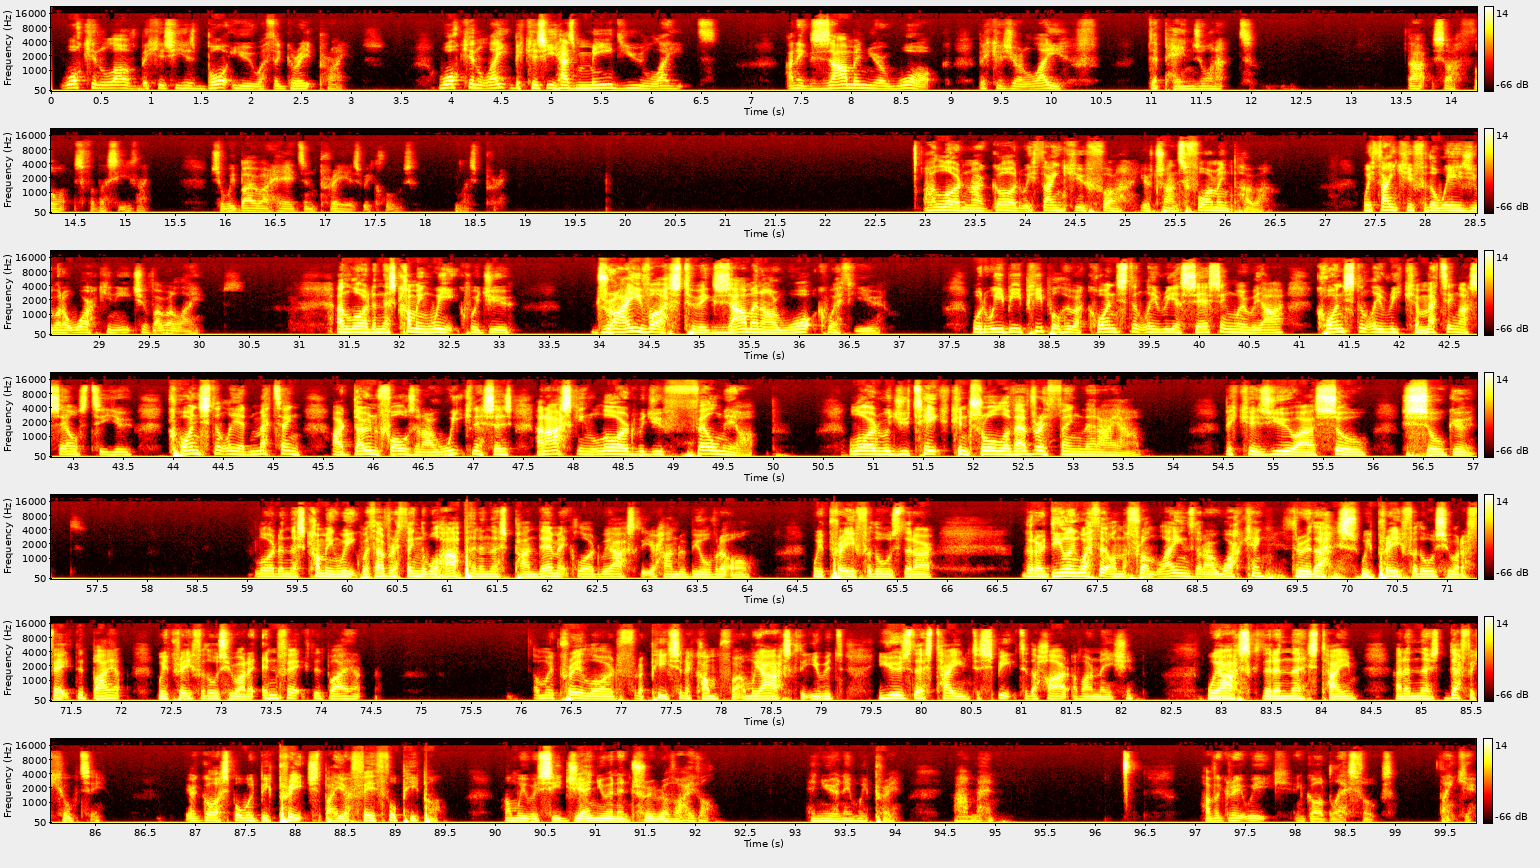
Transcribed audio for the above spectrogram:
Walk in love because He has bought you with a great price. Walk in light because He has made you light. And examine your walk because your life depends on it. That's our thoughts for this evening. Shall we bow our heads and pray as we close? Let's pray. Our Lord and our God, we thank you for your transforming power. We thank you for the ways you are at work in each of our lives. And Lord, in this coming week, would you drive us to examine our walk with you? Would we be people who are constantly reassessing where we are, constantly recommitting ourselves to you, constantly admitting our downfalls and our weaknesses, and asking, Lord, would you fill me up? Lord, would you take control of everything that I am? Because you are so, so good. Lord, in this coming week, with everything that will happen in this pandemic, Lord, we ask that your hand would be over it all. We pray for those that are that are dealing with it on the front lines, that are working through this. We pray for those who are affected by it. We pray for those who are infected by it. And we pray, Lord, for a peace and a comfort. And we ask that you would use this time to speak to the heart of our nation. We ask that in this time and in this difficulty, your gospel would be preached by your faithful people and we would see genuine and true revival. In your name we pray. Amen. Have a great week and God bless, folks. Thank you.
